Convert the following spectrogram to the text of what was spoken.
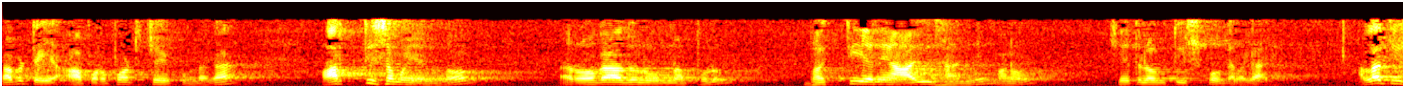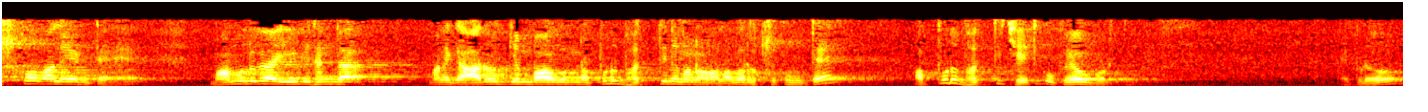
కాబట్టి ఆ పొరపాటు చేయకుండా ఆర్తి సమయంలో రోగాదులు ఉన్నప్పుడు భక్తి అనే ఆయుధాన్ని మనం చేతిలోకి తీసుకోగలగాలి. అలా తీసుకోవాలి అంటే మామూలుగా ఈ విధంగా మనకి ఆరోగ్యం బాగున్నప్పుడు భక్తిని మనం అలవరుచుకుంటే అప్పుడు భక్తి చేతికి ఉపయోగపడుతుంది. ఇప్పుడు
